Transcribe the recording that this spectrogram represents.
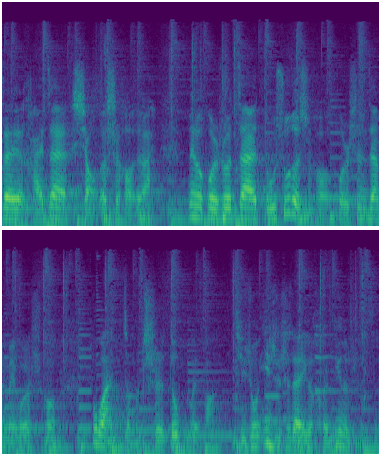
在还在小的时候，对吧？那个或者说在读书的时候，或者甚至在美国的时候，不管怎么吃都不会胖，体重一直是在一个恒定的数字。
